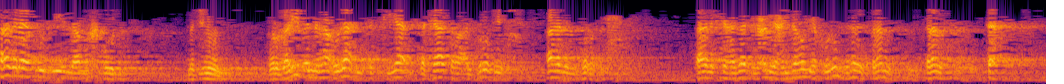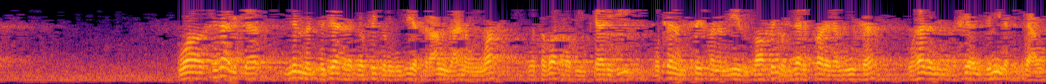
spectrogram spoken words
هذا لا يقول به إلا مخبول مجنون والغريب أن هؤلاء الاذكياء الدكاترة البروفي أهل أهل الشهادات العليا عندهم يقولون بهذا الكلام الكلام التافه وكذلك ممن تجاهل توحيد الربوبيه فرعون لعنه الله وتظاهر بانكاره وكان مستيقنا به بالباطل ولذلك قال له موسى وهذا من الأشياء الجميلة في الدعوة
